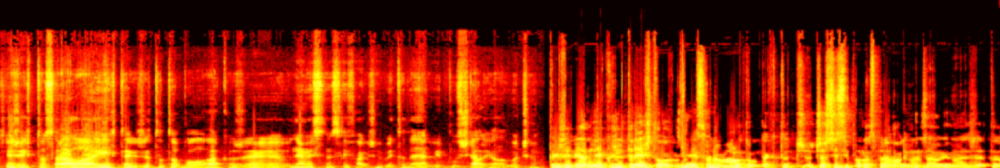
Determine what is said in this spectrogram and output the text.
tiež ich to sralo aj ich, takže toto bolo akože, nemyslím si fakt, že by to nejak vypúšťali alebo čo. Takže riadne akože trash talk s Masonom autom, tak to, čo, čo ste si porozprávali, ma zaujíma, že to,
